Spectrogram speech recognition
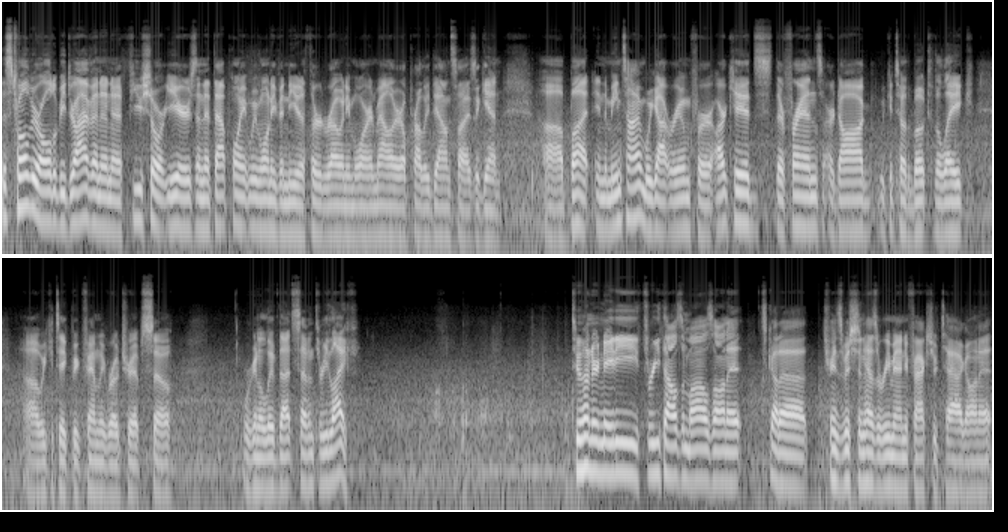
This 12 year old will be driving in a few short years, and at that point, we won't even need a third row anymore, and Mallory will probably downsize again. Uh, but in the meantime, we got room for our kids, their friends, our dog. We could tow the boat to the lake. Uh, we could take big family road trips. So we're gonna live that 7-3 life. 283,000 miles on it. It's got a transmission has a remanufactured tag on it.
